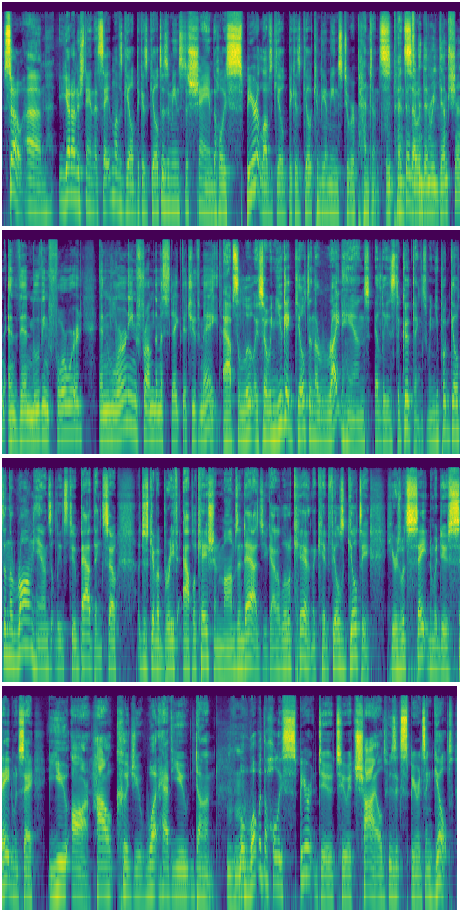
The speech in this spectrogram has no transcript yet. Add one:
So um, you got to understand that Satan loves guilt because guilt is a means to shame. The Holy Spirit loves guilt because guilt can be a means to repentance. Repentance And and, then redemption and then moving forward and learning from the mistake that you've made. Absolutely. So when you get guilt in the right hands, it leads to good things. When you put guilt in the wrong hands, it leads to bad things. So just give a brief application. Moms and dads, you got a little kid and the kid feels guilty. Here's what Satan would do Satan would say, You are. How could you? What have you done? Well, what would the Holy Spirit do to a child who's experiencing guilt?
